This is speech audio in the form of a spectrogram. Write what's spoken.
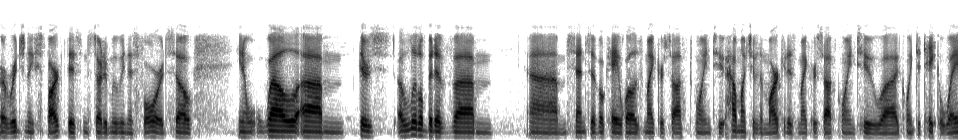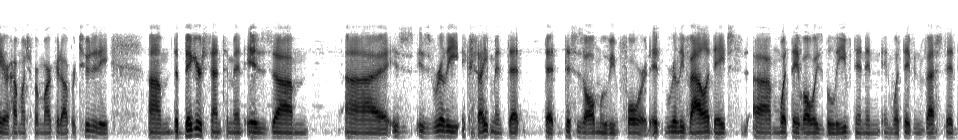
originally sparked this and started moving this forward. So, you know, well, um, there's a little bit of um, um, sense of okay, well, is Microsoft going to? How much of the market is Microsoft going to uh, going to take away, or how much of a market opportunity? The bigger sentiment is uh, is is really excitement that that this is all moving forward. It really validates um, what they've always believed in and, and, what they've invested,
